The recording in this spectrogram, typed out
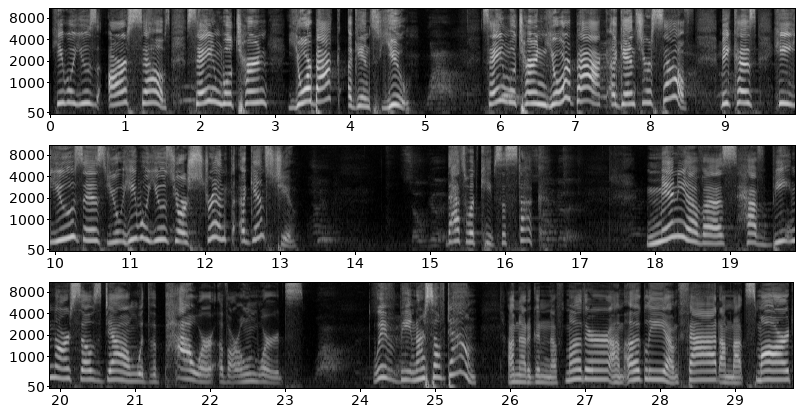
He will use ourselves. Satan will turn your back against you. Wow. Satan will turn your back against yourself because he uses you, he will use your strength against you. That's what keeps us stuck. Many of us have beaten ourselves down with the power of our own words. We've beaten ourselves down. I'm not a good enough mother. I'm ugly. I'm fat. I'm not smart.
